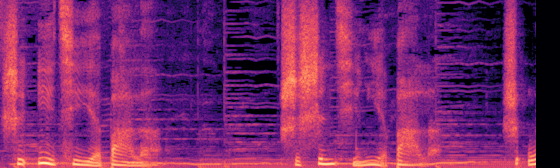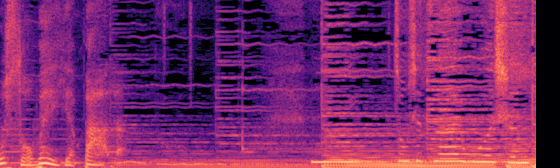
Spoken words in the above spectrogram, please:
是义气也罢了。是深情也罢了，是无所谓也罢了。你总是在我身后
